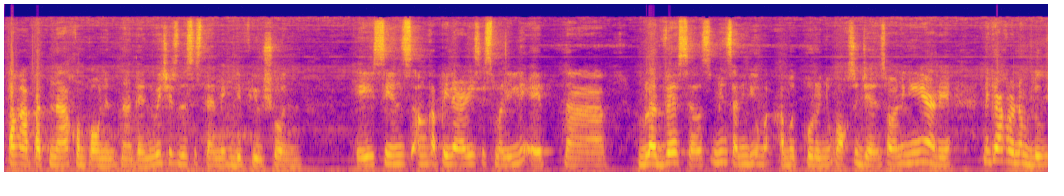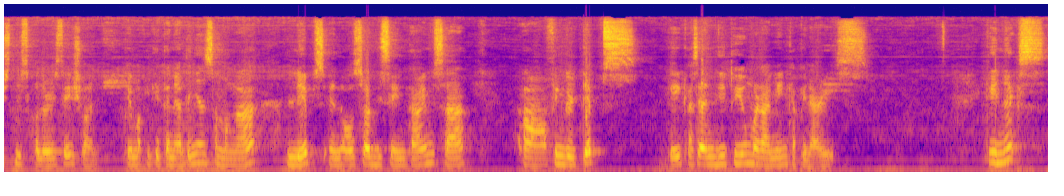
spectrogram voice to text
pang-apat na component natin, which is the systemic diffusion. Okay, since ang capillaries is maliliit na blood vessels, minsan hindi umabot puro yung oxygen. So, ano nangyayari? Nagkakaroon ng bluish discolorization. Kaya makikita natin yan sa mga lips and also at the same time sa uh, fingertips. Okay? Kasi andito yung maraming capillaries. Okay, next.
